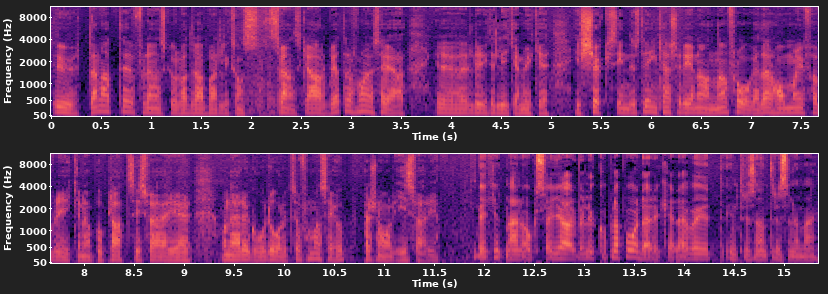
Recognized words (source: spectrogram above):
utan att det för den skull har drabbat liksom, svenska arbetare får man säga eh, riktigt lika mycket. I köksindustrin kanske det är en annan fråga. Där har man ju fabrikerna på plats i Sverige och när det går dåligt så får man säga upp personal i Sverige. Vilket man också gör. Vill du koppla på där Rickard? Det var ju ett intressant resonemang.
